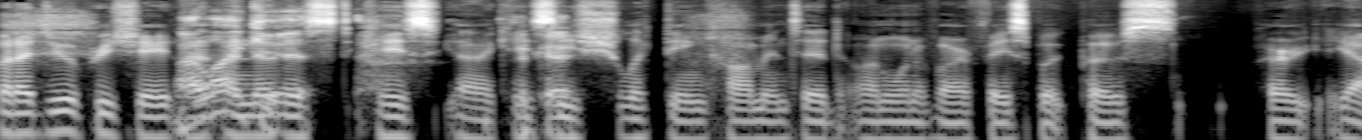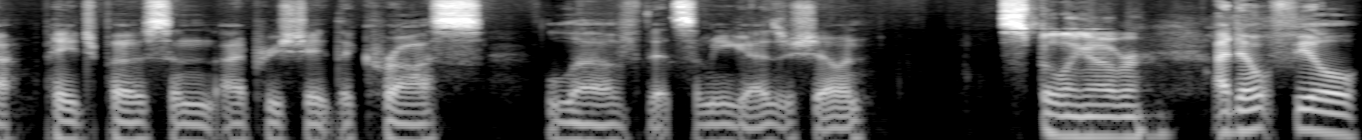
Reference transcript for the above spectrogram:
But I do appreciate. I I, I, like it. noticed Case, uh, Casey Okay. Schlichting commented on one of our Facebook posts, or yeah, page posts, and I appreciate the cross love that some of you guys are showing. Spilling over. I don't feel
